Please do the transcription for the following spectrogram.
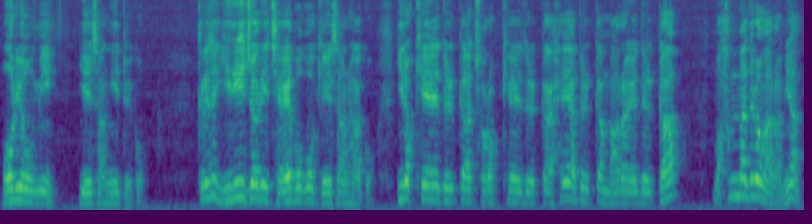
어려움이 예상이 되고 그래서 이리저리 재보고 계산하고 이렇게 해야 될까 저렇게 해야 될까 해야 될까 말아야 될까 뭐 한마디로 말하면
